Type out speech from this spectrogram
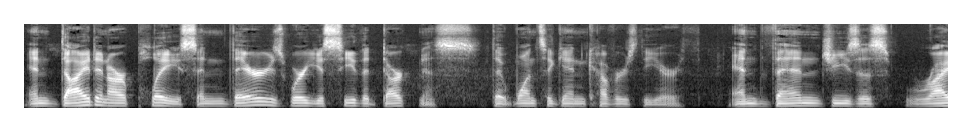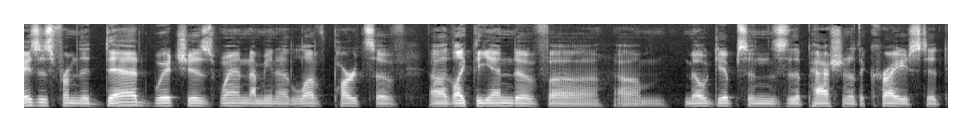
and died in our place, and there is where you see the darkness that once again covers the earth. And then Jesus rises from the dead, which is when, I mean, I love parts of uh, like the end of uh, um, Mel Gibson's The Passion of the Christ. It,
